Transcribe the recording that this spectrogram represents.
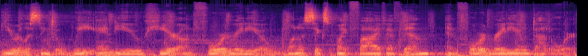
You are listening to We and You here on Forward Radio 106.5 FM and forwardradio.org.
